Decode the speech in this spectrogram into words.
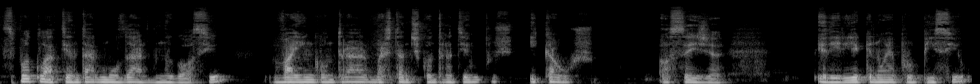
Se por outro lado tentar mudar de negócio, vai encontrar bastantes contratempos e caos. Ou seja, eu diria que não é propício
